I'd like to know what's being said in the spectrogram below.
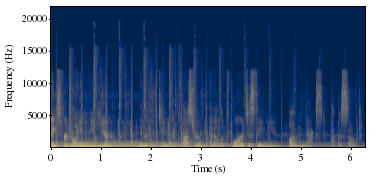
Thanks for joining me here in the 15 minute classroom, and I look forward to seeing you on the next episode.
